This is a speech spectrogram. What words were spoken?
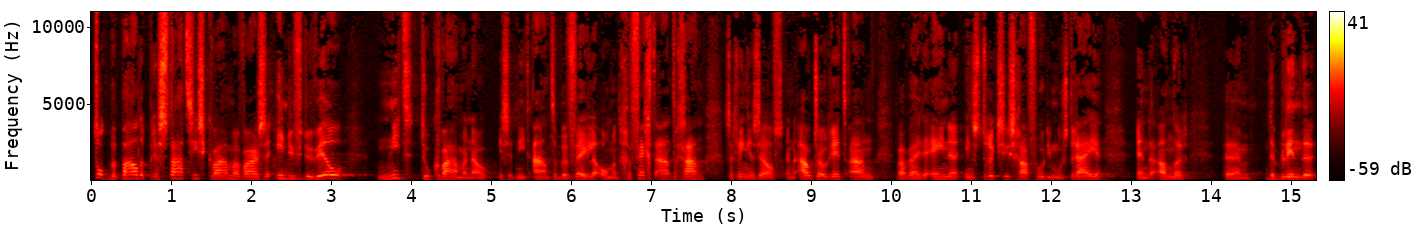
tot bepaalde prestaties kwamen waar ze individueel niet toe kwamen. Nou is het niet aan te bevelen om een gevecht aan te gaan. Ze gingen zelfs een autorit aan waarbij de ene instructies gaf hoe die moest rijden en de ander um, de blinde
